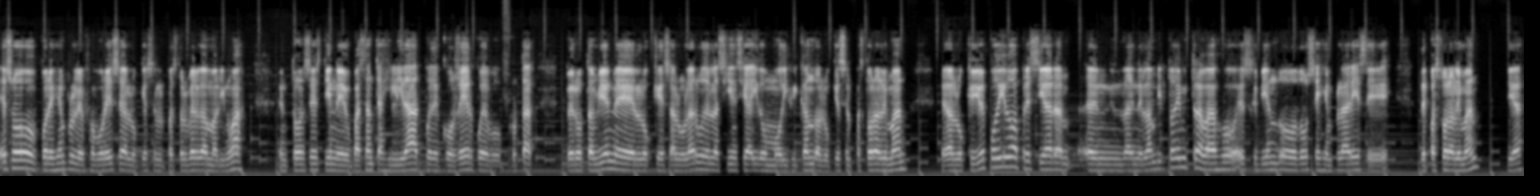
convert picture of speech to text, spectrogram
eso, por ejemplo, le favorece a lo que es el pastor belga malinois entonces tiene bastante agilidad, puede correr, puede frotar, pero también eh, lo que es a lo largo de la ciencia ha ido modificando a lo que es el pastor alemán, eh, a lo que yo he podido apreciar en, el ámbito de mi trabajo es viendo dos ejemplares de pastor alemán, ¿ya?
